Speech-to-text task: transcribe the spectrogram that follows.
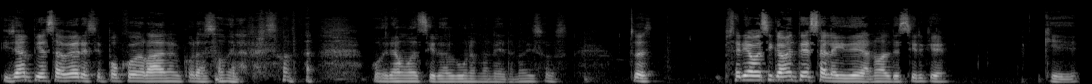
y ya empieza a ver ese poco de en el corazón de la persona podríamos decir de alguna manera, ¿no? Entonces, sería básicamente esa la idea, ¿no? Al decir que, que,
